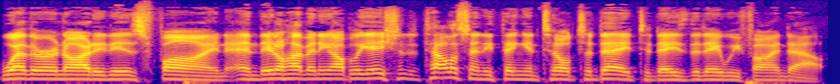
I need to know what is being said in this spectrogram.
whether or not it is fine. And they don't have any obligation to tell us anything until today. Today's the day we find out.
